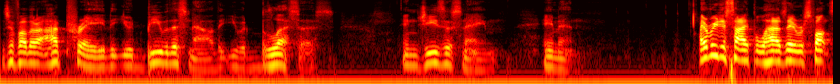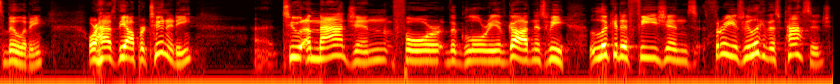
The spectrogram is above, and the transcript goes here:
And so, Father, I pray that you would be with us now, that you would bless us. In Jesus' name, amen. Every disciple has a responsibility or has the opportunity uh, to imagine for the glory of God. And as we look at Ephesians 3, as we look at this passage,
